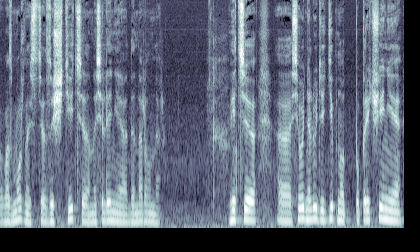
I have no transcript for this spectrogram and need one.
возможность защитить население ДНР ЛНР. Ведь э, сегодня люди гибнут по причине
